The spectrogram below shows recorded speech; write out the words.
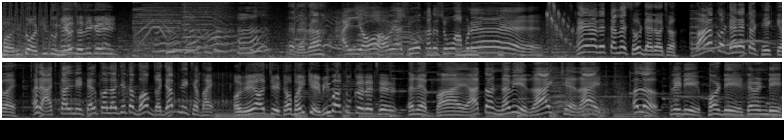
મારી તો આખી દુનિયા ચાલી ગઈ. દાદા. અయ్యో હવે આ શું કરશું આપણે? હે અરે તમે શું ડરો છો? બાળકો ડરે તો ઠીક કહેવાય. અરે આજકાલની ટેકનોલોજી તો બહુ ગજબની છે ભાઈ. અરે આ જેઠાભાઈ કેવી વાતો કરે છે? અરે ભાઈ આ તો નવી રાઈડ છે ride. Hello three D four D seven D.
